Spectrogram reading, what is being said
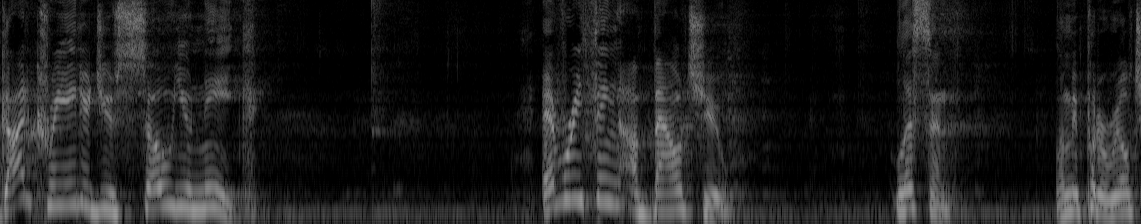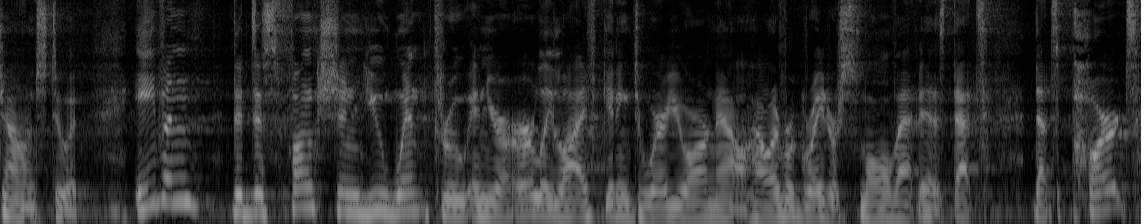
God created you so unique. Everything about you, listen, let me put a real challenge to it. Even the dysfunction you went through in your early life getting to where you are now, however great or small that is, that's, that's part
